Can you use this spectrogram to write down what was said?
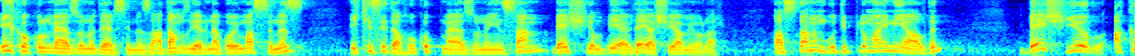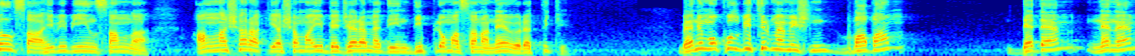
İlkokul mezunu dersiniz, adam yerine koymazsınız. İkisi de hukuk mezunu insan, 5 yıl bir evde yaşayamıyorlar. Aslanım bu diplomayı niye aldın? 5 yıl akıl sahibi bir insanla anlaşarak yaşamayı beceremediğin diploma sana ne öğretti ki? Benim okul bitirmemiş babam dedem, nenem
